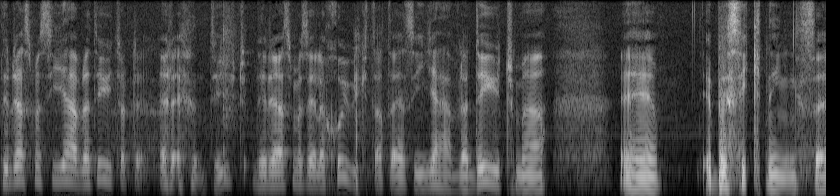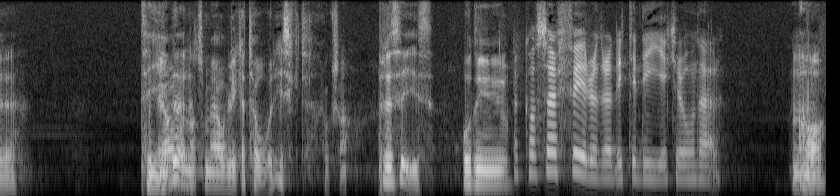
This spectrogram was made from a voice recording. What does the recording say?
Det är det som är så jävla dyrt. Att det, eller dyrt. Det är det som är så jävla sjukt att det är så jävla dyrt med eh, besiktningstider. Eh, Ja, något som är obligatoriskt också. Precis. Och det är ju, Det kostar 499 kronor. Mm. ja.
